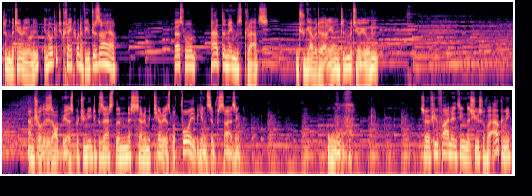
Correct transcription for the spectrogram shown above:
to the material loop in order to create whatever you desire. First we'll add the nameless grass, which we gathered earlier, into the material loop. I'm sure this is obvious, but you need to possess the necessary materials before you begin synthesizing. Ooh. So if you find anything that's useful for alchemy,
